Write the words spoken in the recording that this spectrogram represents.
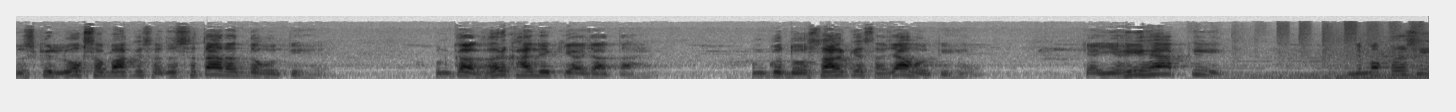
उसकी लोकसभा की सदस्यता रद्द होती है, उनका घर खाली किया जाता है, उनको दो साल की सजा होती है, क्या यही है आपकी डेमोक्रेसी?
